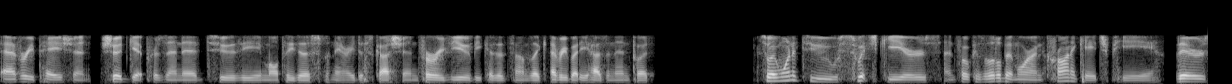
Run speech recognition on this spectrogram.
Every patient should get presented to the multidisciplinary discussion for review because it sounds like everybody has an input. So I wanted to switch gears and focus a little bit more on chronic HP. There's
